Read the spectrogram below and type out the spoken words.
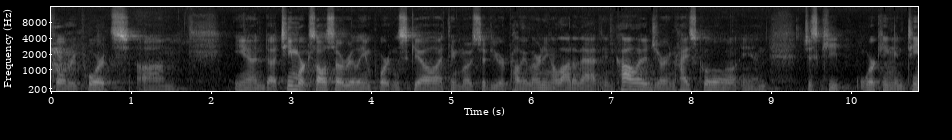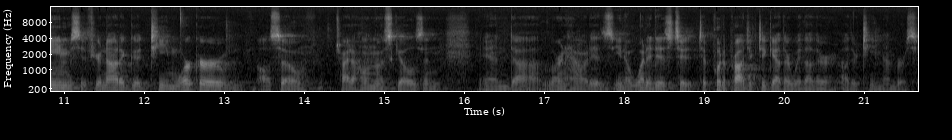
full reports. Um, and uh, teamwork's also a really important skill. I think most of you are probably learning a lot of that in college or in high school, and just keep working in teams. If you're not a good team worker, also try to hone those skills and and uh, learn how it is, you know, what it is to, to put a project together with other other team members.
